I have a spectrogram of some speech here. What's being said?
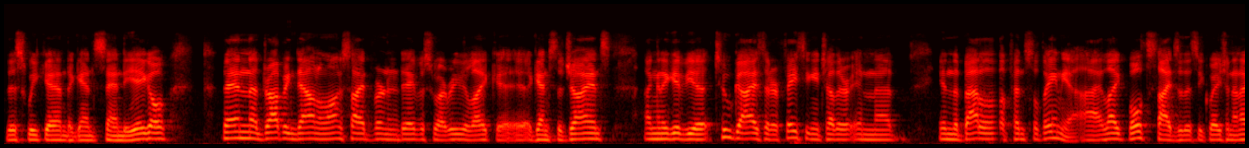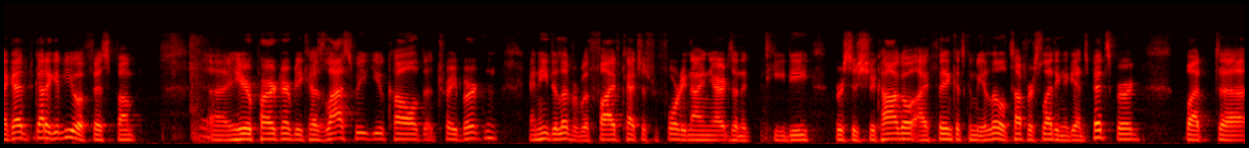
this weekend against San Diego. Then uh, dropping down alongside Vernon Davis, who I really like uh, against the Giants, I'm going to give you two guys that are facing each other in uh, in the Battle of Pennsylvania. I like both sides of this equation, and I got, got to give you a fist bump uh, here, partner, because last week you called uh, Trey Burton, and he delivered with five catches for 49 yards and a TD versus Chicago. I think it's going to be a little tougher sledding against Pittsburgh, but uh,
